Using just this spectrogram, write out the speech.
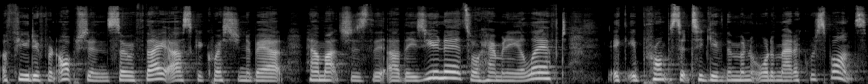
a few different options. So if they ask a question about how much is the, are these units or how many are left, it, it prompts it to give them an automatic response.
